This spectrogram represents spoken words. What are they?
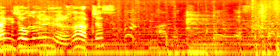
Hangisi olduğunu bilmiyoruz. Ne yapacağız? Abi şimdi S işareti.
